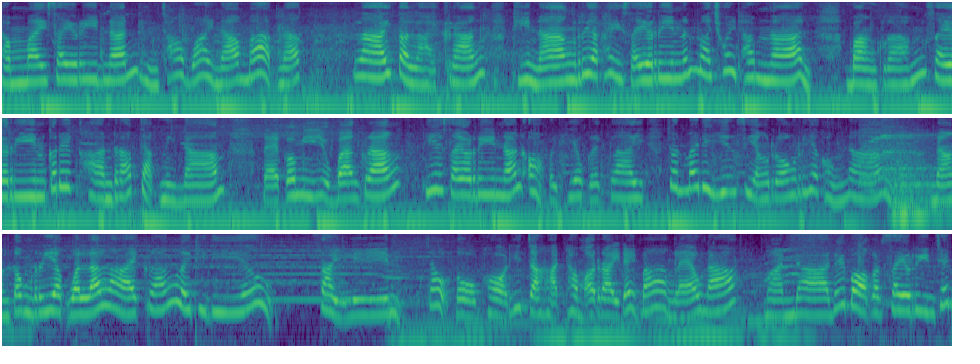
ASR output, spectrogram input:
ทำไมไซรีนนั้นถึงชอบว่ายน้ำมากนัก หลายต่อหลายครั้งที่นางเรียกให้ไซรีนนั้นมาช่วยทำงาน บางครั้งไซรีนก็ได้ขานรับจากในน้ำแต่ก็มีอยู่บางครั้งที่ไซรีนนั้นออกไปเที่ยวไกลๆ จนไม่ได้ยินเสียงร้องเรียกของนาง นางต้องเรียกวันละหลายครั้งเลยทีเดียว ไซรีน เจ้าโตพอที่จะหัดทำอะไรได้บ้างแล้วนะ มารดาได้บอกกับไซรีนเช่น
